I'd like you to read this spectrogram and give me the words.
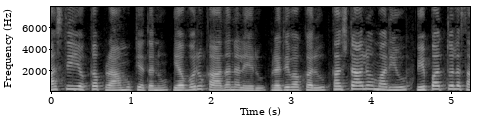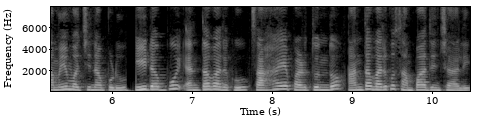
ఆస్తి యొక్క ప్రాముఖ్యతను ఎవరు కాదనలేరు. ప్రతి ఒక్కరూ కష్టాలు మరియు విపత్తుల సమయం వచ్చినప్పుడు ఈ డబ్బు ఎంతవరకు సహాయపడుతుందో అంతవరకు సంపాదించాలి.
